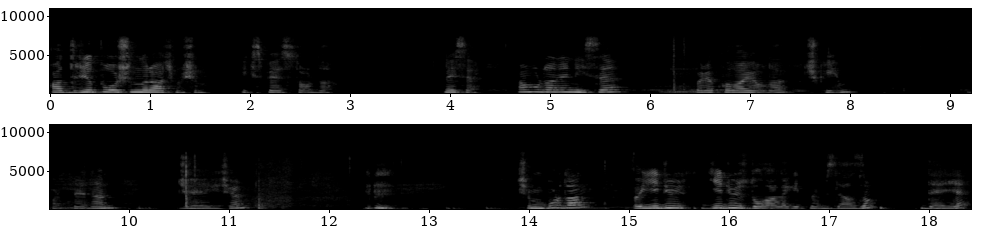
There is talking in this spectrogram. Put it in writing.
Aa, drill potion'ları açmışım. XP Store'da. Neyse. Ben buradan en iyisi böyle kolay yolda çıkayım. Part B'den C'ye geçeceğim. Şimdi buradan 700, 700 dolarla gitmemiz lazım. D'ye.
